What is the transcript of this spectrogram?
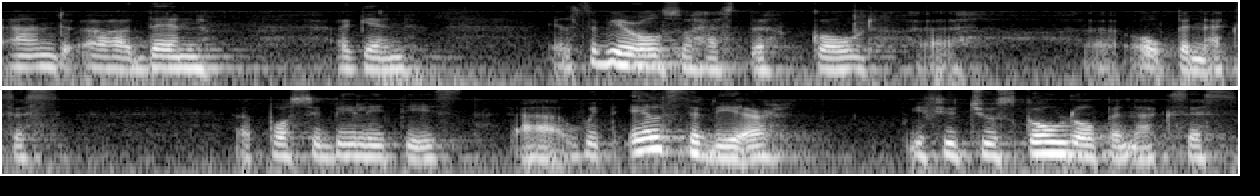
and uh, then again, Elsevier also has the gold uh, uh, open access possibilities. with Elsevier, if you choose gold open access,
